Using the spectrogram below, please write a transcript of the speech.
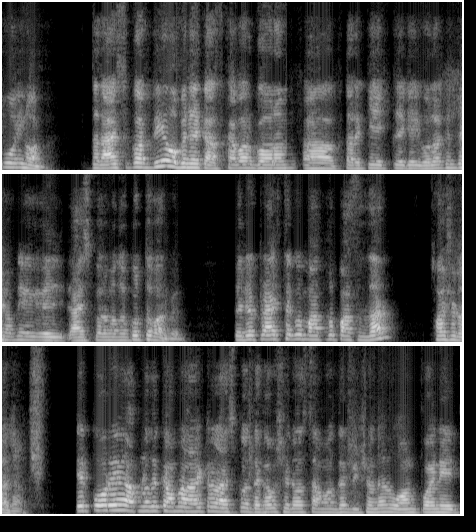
two in one rice cooker দিয়ে ওভেনের কাজ, খাবার গরম তার কেক টেক এইগুলো কিন্তু আপনি এই রাইস কুকারের মাধ্যমে করতে পারবেন। তো এটার প্রাইস থাকবে মাত্র পাঁচ হাজার ছয়শো টাকা। এরপরে আপনাদেরকে আমরা আরেকটা রাইস কুকার দেখাবো, সেটা হচ্ছে আমাদের ভীষণের one point eight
